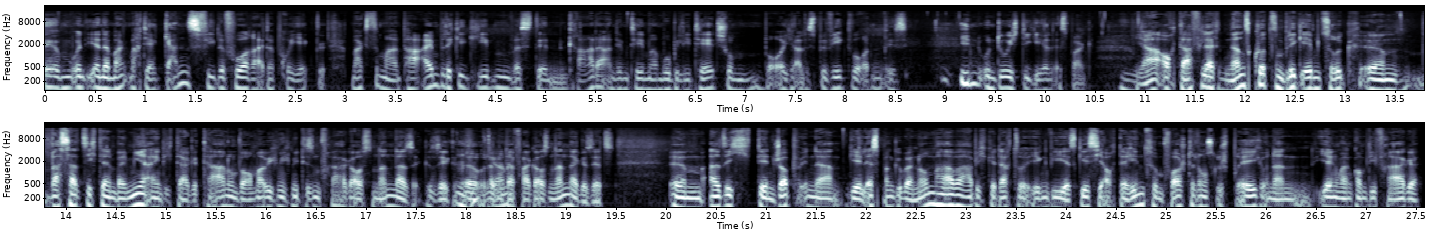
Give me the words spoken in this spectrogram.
Ähm, und ihr in der Bank macht ja ganz viele Vorreiterprojekte. Magst du mal ein paar Einblicke geben, was denn gerade an dem Thema Mobilität schon bei euch alles bewegt worden ist? In und durch die GLS Bank. Ja, auch da vielleicht einen ganz kurzen Blick eben zurück. Ähm, was hat sich denn bei mir eigentlich da getan und warum habe ich mich mit diesem Frage auseinandergesetzt mhm, äh, oder gerne. mit der Frage auseinandergesetzt? Ähm, als ich den Job in der GLS Bank übernommen habe, habe ich gedacht, so irgendwie, jetzt gehst du ja auch dahin zum Vorstellungsgespräch und dann irgendwann kommt die Frage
